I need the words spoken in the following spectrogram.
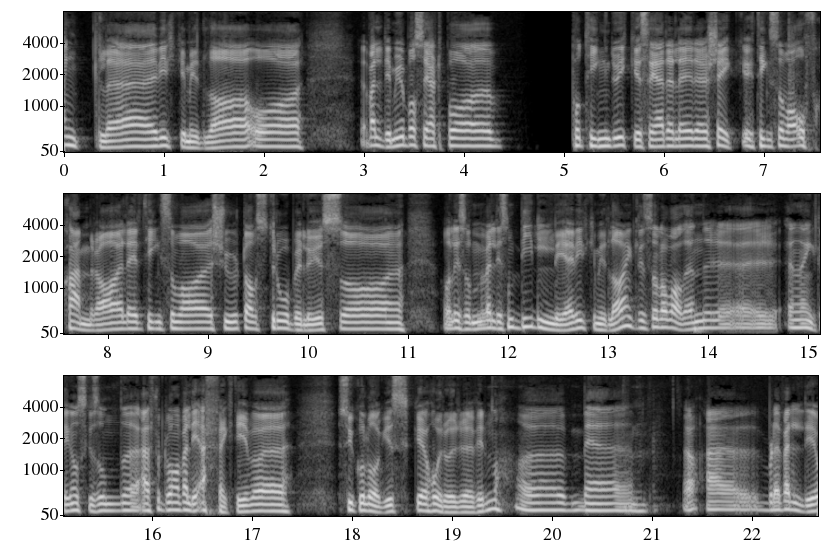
enkle virkemidler og veldig mye basert på på ting du ikke ser, eller shake, ting som var off camera, eller ting som var skjult av strobelys, og, og liksom veldig sånn billige virkemidler. egentlig, Så da var det en, en egentlig ganske sånn Jeg følte det var en veldig effektiv psykologisk horrorfilm. da, med ja, jeg ble veldig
